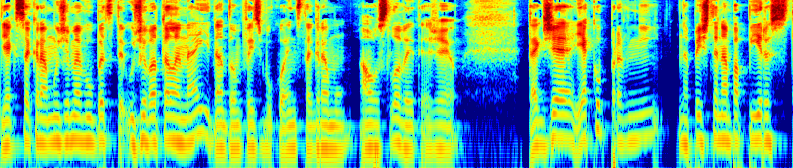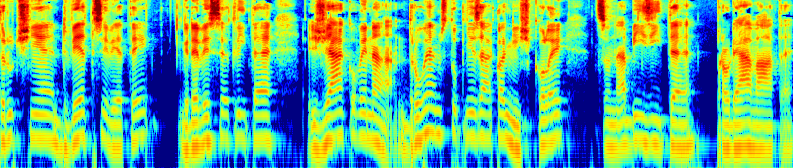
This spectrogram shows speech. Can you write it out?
jak sakra můžeme vůbec ty uživatele najít na tom Facebooku a Instagramu a oslovit je, že jo? Takže jako první napište na papír stručně dvě, tři věty, kde vysvětlíte žákovi na druhém stupni základní školy, co nabízíte, prodáváte.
